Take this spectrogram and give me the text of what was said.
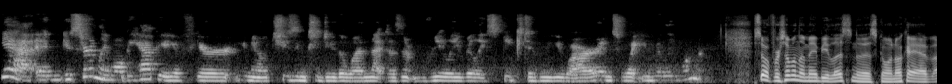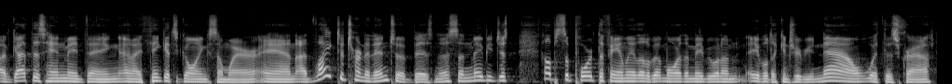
Yeah, and you certainly won't be happy if you're, you know, choosing to do the one that doesn't really, really speak to who you are and to what you really want. So, for someone that may be listening to this going, okay, I've, I've got this handmade thing and I think it's going somewhere and I'd like to turn it into a business and maybe just help support the family a little bit more than maybe what I'm able to contribute now with this craft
